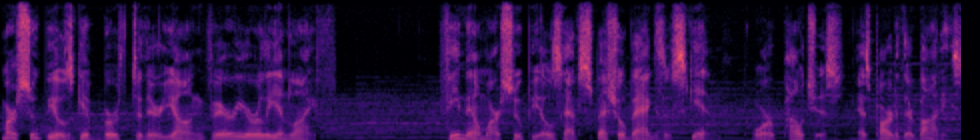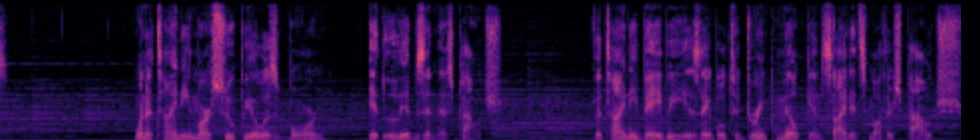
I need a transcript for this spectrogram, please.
Marsupials give birth to their young very early in life. Female marsupials have special bags of skin, or pouches, as part of their bodies. When a tiny marsupial is born, it lives in this pouch. The tiny baby is able to drink milk inside its mother's pouch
